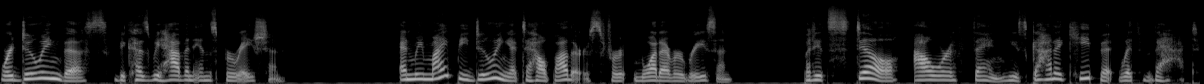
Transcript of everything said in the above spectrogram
We're doing this because we have an inspiration. And we might be doing it to help others for whatever reason, but it's still our thing. We've got to keep it with that.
